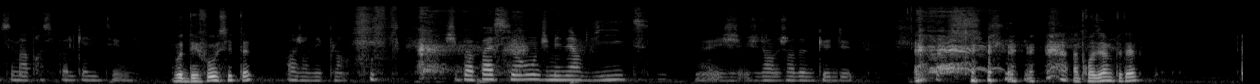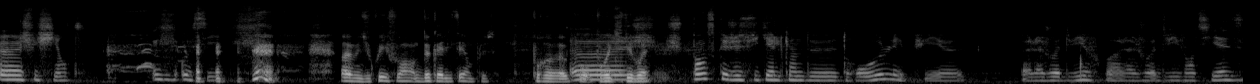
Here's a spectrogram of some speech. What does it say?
c'est ma principale qualité. Ouais. votre défaut aussi peut-être? Oh, j'en ai plein. je suis pas patiente, je m'énerve vite. Je- j'en, donne que deux. Un troisième peut-être? Euh, je suis chiante. Aussi. Ouais, mais du coup il faut deux qualités en plus pour, euh, pour, pour Euh, équilibrer. Je, je pense que je suis quelqu'un de drôle et puis euh, bah, la joie de vivre, quoi, la joie de vivre antillaise.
